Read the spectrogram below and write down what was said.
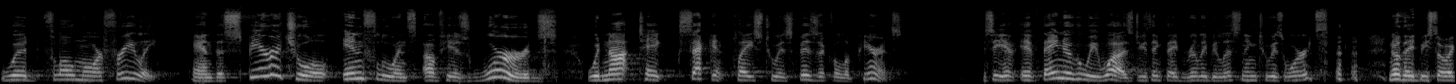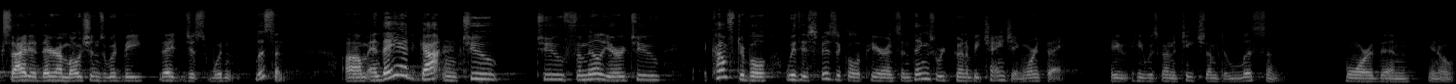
would flow more freely. And the spiritual influence of his words would not take second place to his physical appearance. You see, if, if they knew who he was, do you think they'd really be listening to his words? no, they'd be so excited, their emotions would be, they just wouldn't listen. Um, and they had gotten too too familiar, too comfortable with his physical appearance, and things were going to be changing, weren't they? He, he was going to teach them to listen more than, you know,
